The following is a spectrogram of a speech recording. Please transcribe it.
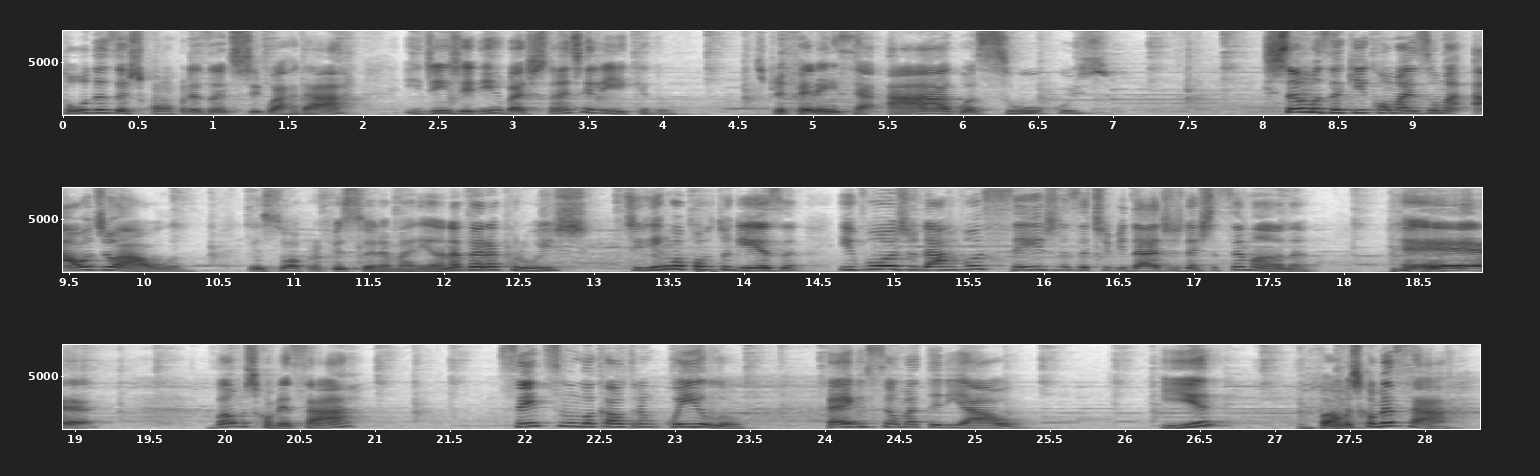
todas as compras antes de guardar e de ingerir bastante líquido, de preferência água, sucos. Estamos aqui com mais uma audioaula. Eu sou a professora Mariana Vera Cruz, de língua portuguesa, e vou ajudar vocês nas atividades desta semana. É! Vamos começar? Sente-se no local tranquilo, pegue o seu material e vamos começar!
